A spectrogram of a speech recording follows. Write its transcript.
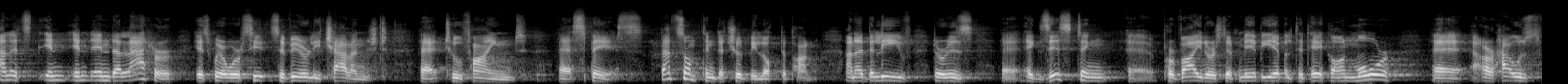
And it's in, in, in the latter is where we're se severely challenged uh, to find uh, space. That's something that should be looked upon. And I believe there is uh, existing uh, providers that may be able to take on more uh, or house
